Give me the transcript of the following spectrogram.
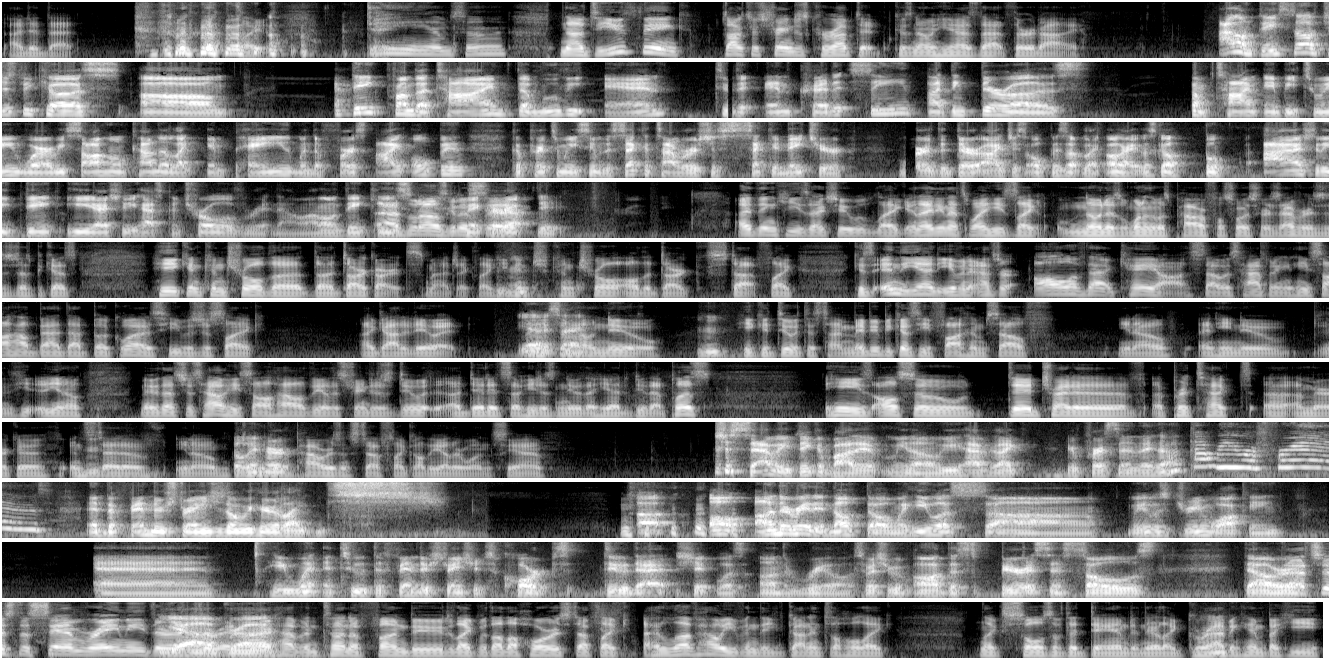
I did that like damn son. Now do you think Doctor Strange is corrupted? Because now he has that third eye. I don't think so, just because um I think from the time the movie end to the end credit scene, I think there was some time in between where we saw him kind of like in pain when the first eye opened, compared to when you see him the second time where it's just second nature, where the third eye just opens up like, all right, let's go, boom. I actually think he actually has control over it now. I don't think that's he's what I was gonna say corrupted. I think he's actually like, and I think that's why he's like known as one of the most powerful sorcerers ever. Is just because he can control the the dark arts magic. Like he can ch- control all the dark stuff. Like because in the end, even after all of that chaos that was happening, and he saw how bad that book was, he was just like, I got to do it. Yeah, and he somehow like, knew Mhm. he could do it this time. Maybe because he fought himself, you know, and he knew, he, you know, maybe that's just how he saw how the other strangers do it, uh, did it. So he just knew that he had to do that. Plus, he's also did try to uh, protect uh, America instead of you know giving her powers and stuff like all the other ones. Yeah, It's just sad when you think about it. You know, you have like your person. They, I thought we were friends, and Defender Strange is over here like. Shh. Uh, oh, underrated note though, when he was uh, he was dreamwalking, and he went into Defender Strange's corpse, dude, that shit was unreal. Especially with all the spirits and souls that were. that's just the Sam Raimi director. Yeah, right there, having ton of fun, dude. Like with all the horror stuff. Like I love how even they got into the whole like like souls of the damned, and they're like Mm-hmm. grabbing him, but he.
